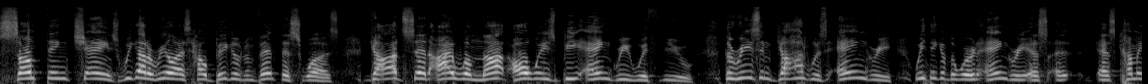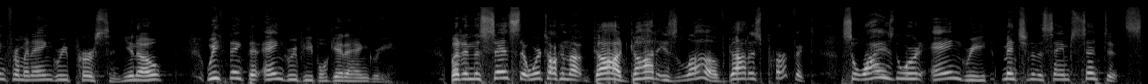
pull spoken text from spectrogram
Something changed. We got to realize how big of an event this was. God said, I will not always be angry with you. The reason God was angry, we think of the word angry as, uh, as coming from an angry person, you know? We think that angry people get angry. But in the sense that we're talking about God, God is love. God is perfect. So why is the word angry mentioned in the same sentence?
